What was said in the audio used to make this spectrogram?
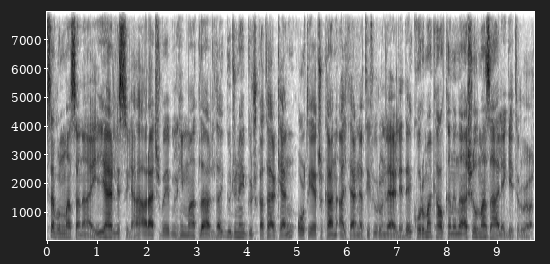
savunma sanayi yerli silah, araç ve mühimmatlarla gücüne güç katarken ortaya çıkan alternatif ürünlerle de koruma kalkanını aşılmaz hale getiriyor.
